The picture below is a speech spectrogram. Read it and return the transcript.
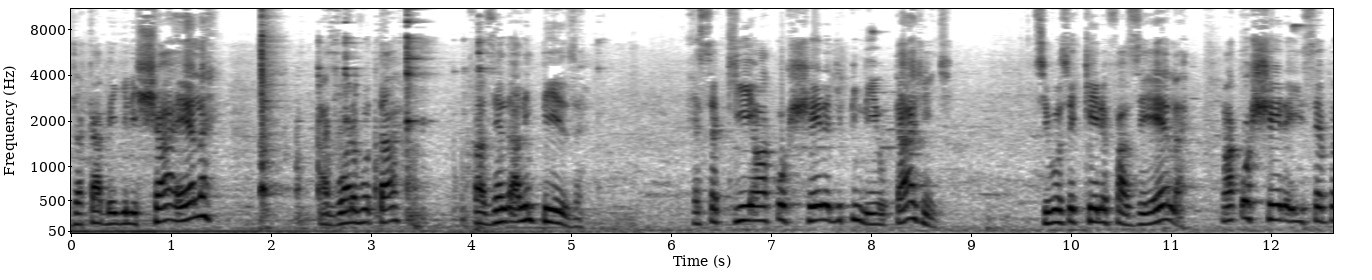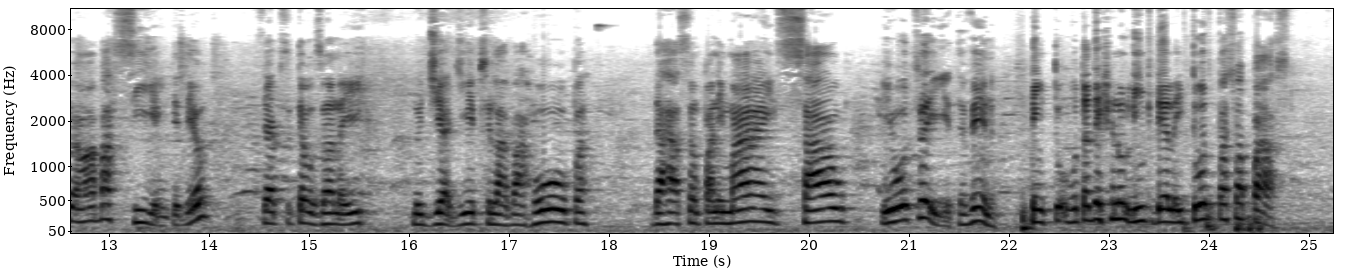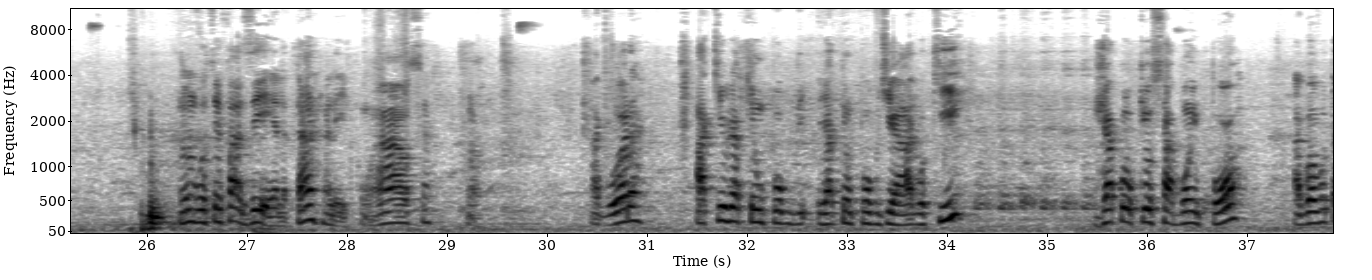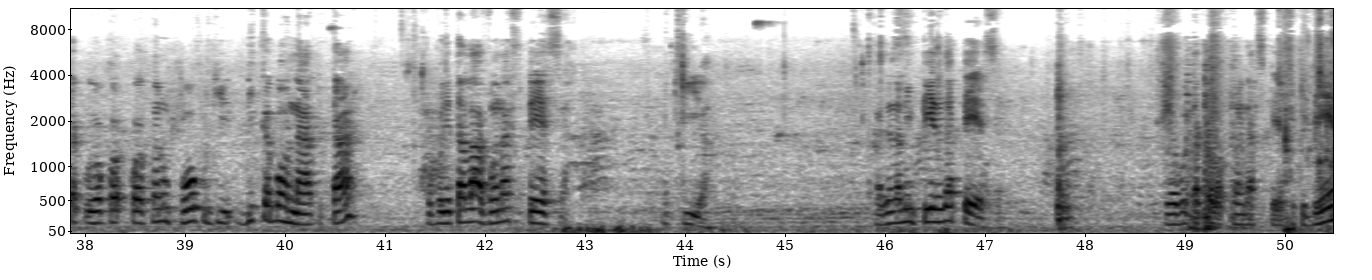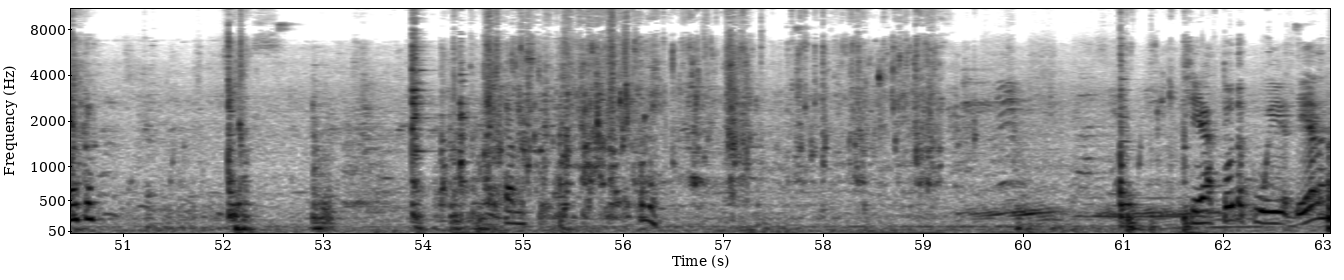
Já acabei de lixar ela. Agora eu vou estar tá fazendo a limpeza. Essa aqui é uma cocheira de pneu, tá, gente? Se você queira fazer ela, uma cocheira isso é uma bacia, entendeu? Serve pra você estar tá usando aí no dia a dia para você lavar roupa, dar ração para animais, sal e outros aí, tá vendo? Tem vou estar tá deixando o link dela aí todo passo a passo. Como você fazer ela, tá? Olha aí, com alça. Ó. Agora, aqui eu já tenho um pouco de, já tenho um pouco de água aqui. Já coloquei o sabão em pó. Agora vou estar tá colocando um pouco de bicarbonato, tá? Para poder estar tá lavando as peças. Aqui, ó. Fazendo a limpeza da peça. Eu vou estar tá colocando as peças aqui dentro. Estar misturando. Tirar toda a poeira dela.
